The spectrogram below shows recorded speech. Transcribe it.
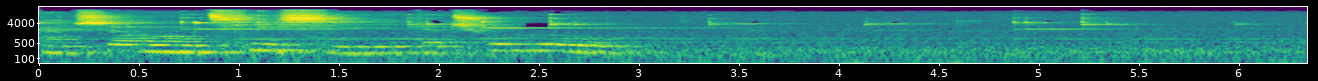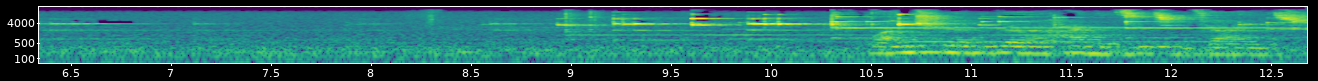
感受气息的出入，的和你自己。在一起。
